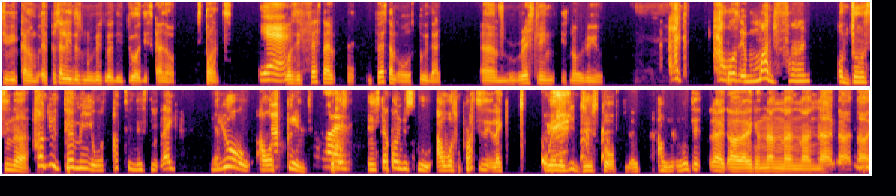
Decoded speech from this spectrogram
TV kind of, especially those movies where they do all this kind of stunts, Yeah. was the first time, the first time I was told that um wrestling is not real. Like I was a mad fan of John Cena. How do you tell me he was acting this thing? Like, yo, I was pained because in secondary school I was practicing like were legit doing stuff. Like I wanted like uh, like nah nah nah nah nah nah.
